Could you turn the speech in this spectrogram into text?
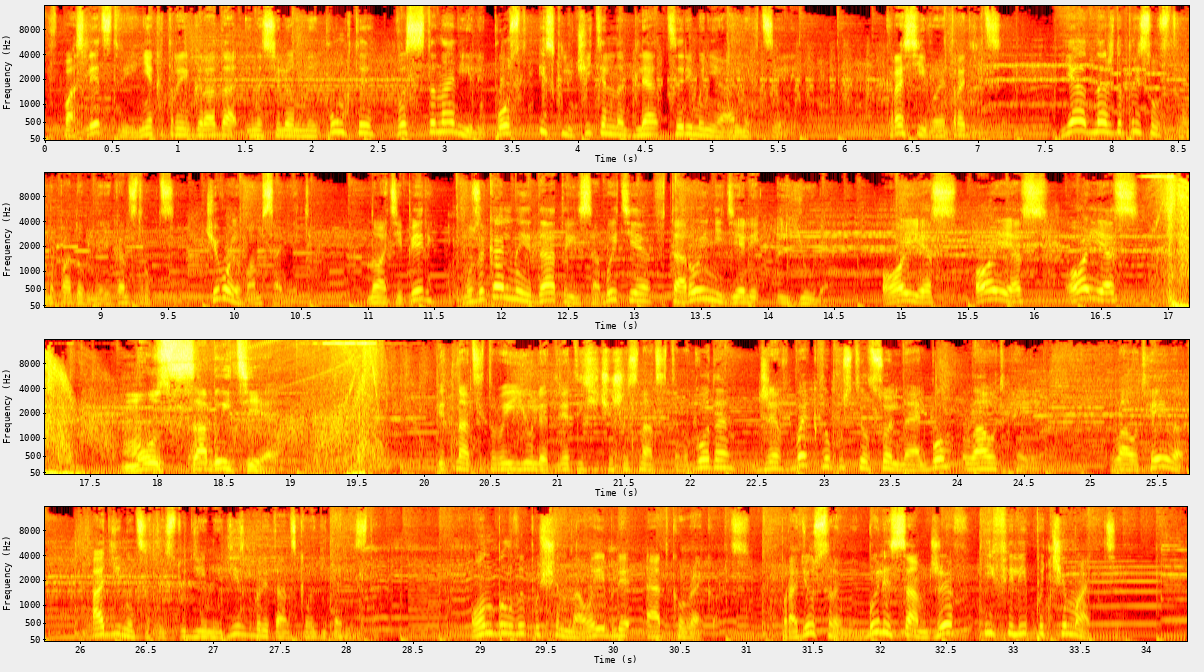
Впоследствии некоторые города и населенные пункты восстановили пост исключительно для церемониальных целей. Красивая традиция. Я однажды присутствовал на подобной реконструкции, чего я вам советую. Ну а теперь музыкальные даты и события второй недели июля. О, yes, о, yes, о, yes. Муз-события. 15 июля 2016 года Джефф Бек выпустил сольный альбом Loud Halo. Loud Halo — 11-й студийный диск британского гитариста. Он был выпущен на лейбле Atco Records. Продюсерами были сам Джефф и Филиппо Чиматти,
